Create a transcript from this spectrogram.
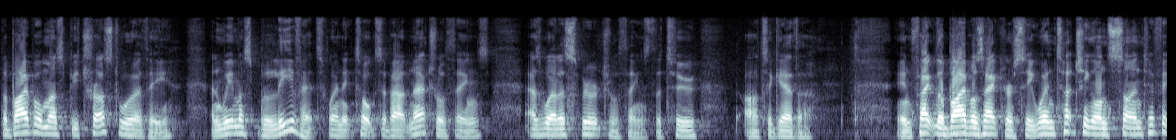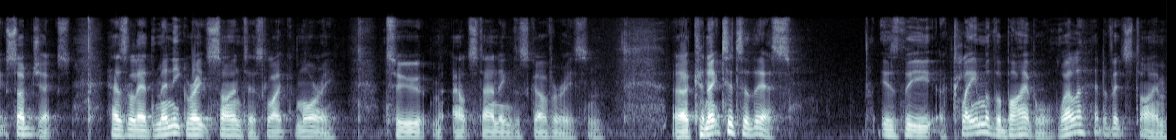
the Bible must be trustworthy, and we must believe it when it talks about natural things as well as spiritual things. The two are together. In fact, the Bible's accuracy, when touching on scientific subjects, has led many great scientists like Maury to outstanding discoveries. And, uh, connected to this is the claim of the Bible, well ahead of its time,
